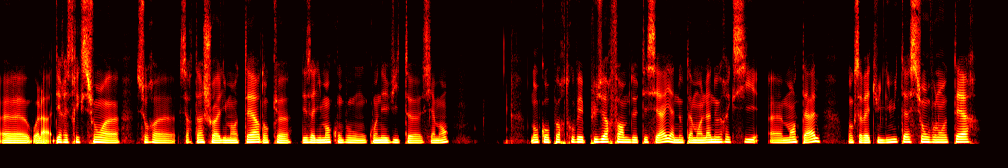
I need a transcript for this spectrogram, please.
voilà, des restrictions sur certains choix alimentaires, donc des aliments qu'on évite sciemment. Donc on peut retrouver plusieurs formes de TCA, il y a notamment l'anorexie euh, mentale, donc ça va être une limitation volontaire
